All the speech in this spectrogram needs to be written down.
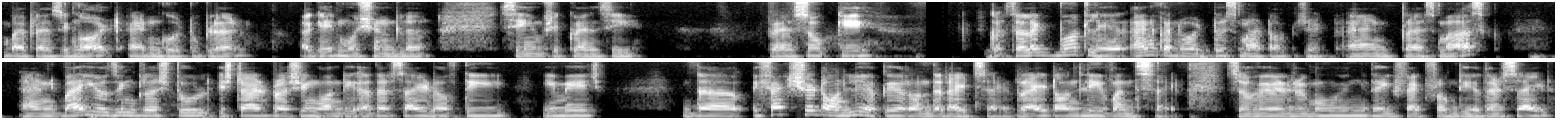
by pressing alt and go to blur. Again motion blur. Same frequency. Press ok. Select both layer and convert to smart object and press mask. And by using brush tool start brushing on the other side of the image. The effect should only appear on the right side right only one side. So we will removing the effect from the other side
